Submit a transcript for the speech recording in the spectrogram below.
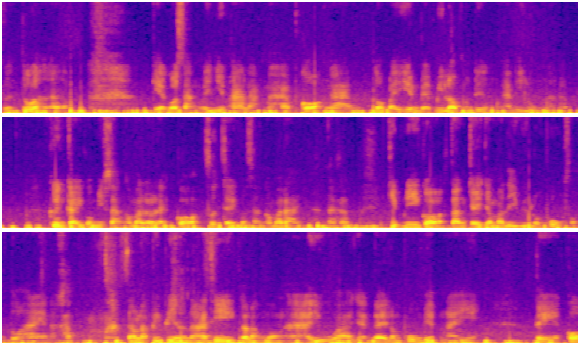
ส่วนตัวครับแกก็สั่งไว้ยี่ห้าหลักนะครับ ก็งานต่อไปเอ็มแบบมีล็อกเหมือนเดิมงานอีลุมนะ ขึ้นไก่ก็มีสั่งเข้ามาแล้วแหละก็สนใจก็สั่งเข้ามาได้นะครับคลิปนี้ก็ตั้งใจจะมารีวิวลำโพงสองตัวให้นะครับสำหรับพี่ๆนานาที่กำลังมองหาอยู่ว่าอยากได้ลำโพงแบบไหน แต่ก็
